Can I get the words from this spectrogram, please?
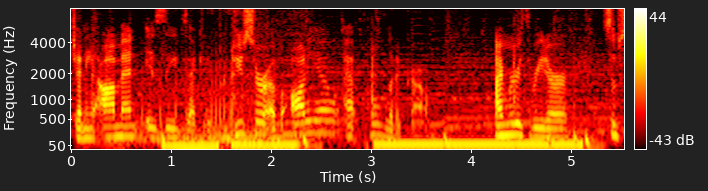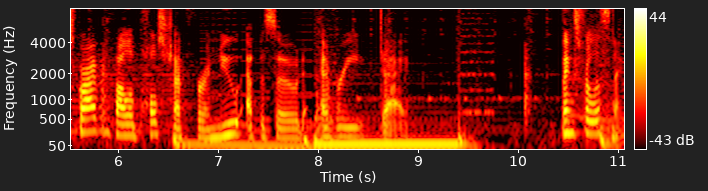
Jenny Ament is the executive producer of audio at Politico. I'm Ruth Reader. Subscribe and follow Pulse Check for a new episode every day. Thanks for listening.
